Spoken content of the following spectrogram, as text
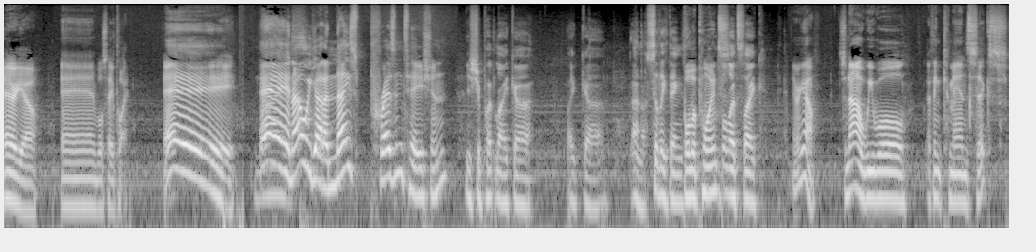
There we go. And we'll say play. Hey! Hey, now we got a nice presentation. You should put like uh like uh I don't know, silly things. Bullet points. Bullets like There we go. So now we will, I think, command six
